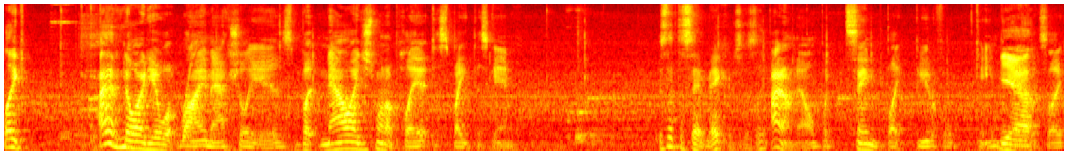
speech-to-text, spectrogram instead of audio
Like, I have no idea what Rime actually is, but now I just want to play it to spite this game. It's not the same makers, is it? I don't know, but same like beautiful game. Yeah. it's like.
